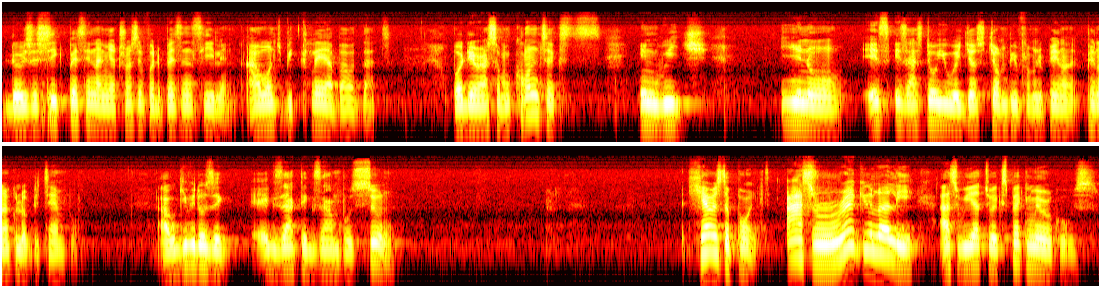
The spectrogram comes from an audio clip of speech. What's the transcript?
there is a sick person and you're trusting for the person's healing. I want to be clear about that. But there are some contexts in which, you know, it's, it's as though you were just jumping from the pinnacle of the temple. I will give you those exact examples soon. Here is the point as regularly as we are to expect miracles,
